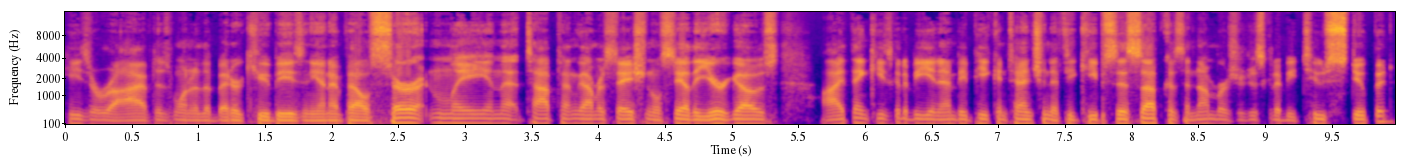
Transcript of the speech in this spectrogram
he's arrived as one of the better QBs in the NFL. Certainly in that top 10 conversation. We'll see how the year goes. I think he's going to be in MVP contention if he keeps this up because the numbers are just going to be too stupid.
